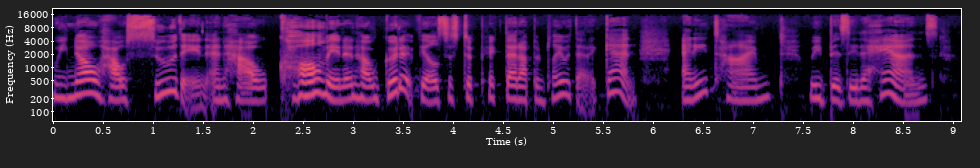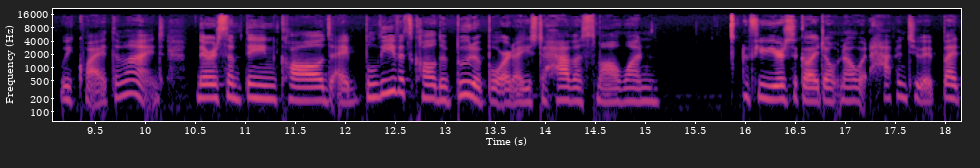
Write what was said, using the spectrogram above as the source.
We know how soothing and how calming and how good it feels just to pick that up and play with that. Again, anytime we busy the hands, we quiet the mind. There is something called, I believe it's called a Buddha board. I used to have a small one a few years ago. I don't know what happened to it, but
